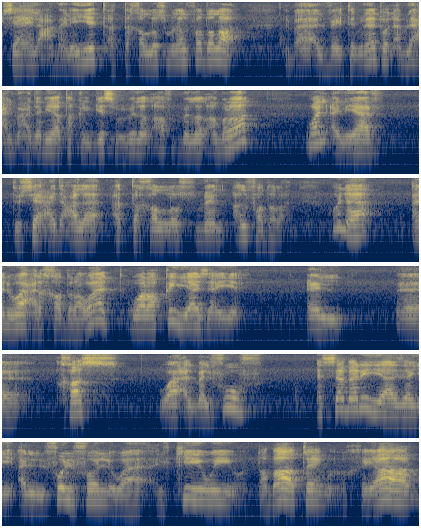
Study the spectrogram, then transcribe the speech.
تسهل عملية التخلص من الفضلات. يبقى الفيتامينات والأملاح المعدنية تقي الجسم من من الأمراض والألياف تساعد على التخلص من الفضلات. هنا أنواع الخضروات ورقية زي الخس والملفوف الثمرية زي الفلفل والكيوي والطماطم والخيار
